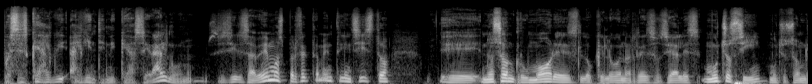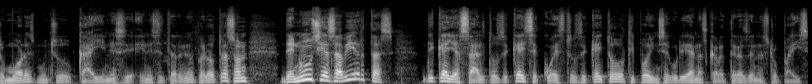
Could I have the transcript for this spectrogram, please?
pues es que alguien, tiene que hacer algo, ¿no? Es decir, sabemos perfectamente, insisto, eh, no son rumores lo que luego en las redes sociales, muchos sí, muchos son rumores, mucho cae en ese, en ese terreno, pero otras son denuncias abiertas de que hay asaltos, de que hay secuestros, de que hay todo tipo de inseguridad en las carreteras de nuestro país.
